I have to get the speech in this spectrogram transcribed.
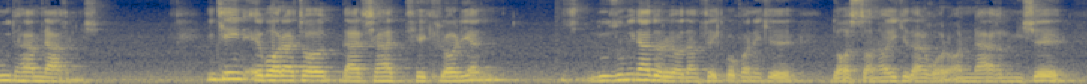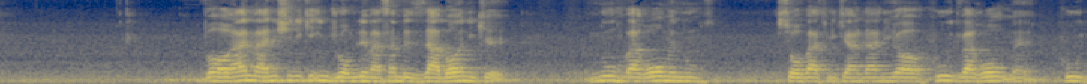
هود هم نقل میشه. اینکه این عبارت ها در چه تکراری لزومی نداره آدم فکر بکنه که داستان هایی که در قرآن نقل میشه واقعا معنیش اینه که این جمله مثلا به زبانی که نوح و قوم نوح صحبت می‌کردن یا هود و قوم هود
